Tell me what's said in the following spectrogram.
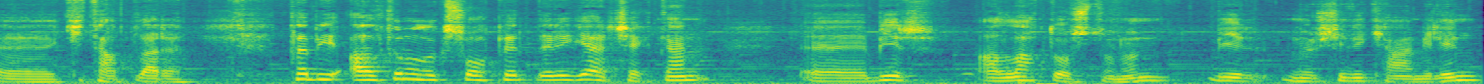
e, kitapları. Tabi Altınoluk Sohbetleri gerçekten e, bir Allah dostunun, bir mürşidi kamilin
